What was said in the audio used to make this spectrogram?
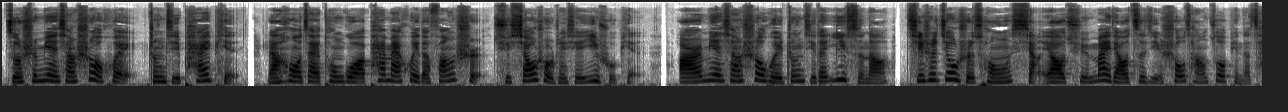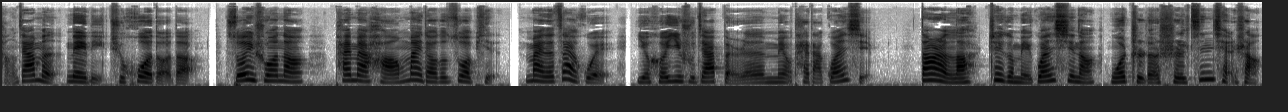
则是面向社会征集拍品，然后再通过拍卖会的方式去销售这些艺术品。而面向社会征集的意思呢，其实就是从想要去卖掉自己收藏作品的藏家们那里去获得的。所以说呢，拍卖行卖掉的作品卖的再贵。也和艺术家本人没有太大关系。当然了，这个没关系呢，我指的是金钱上。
